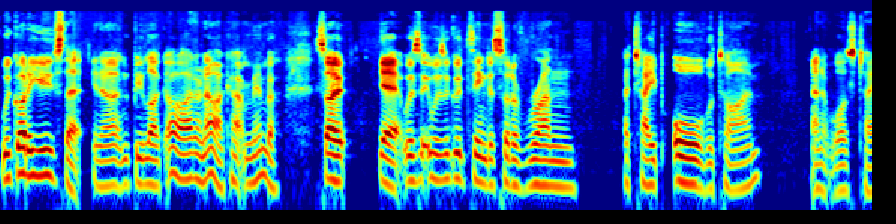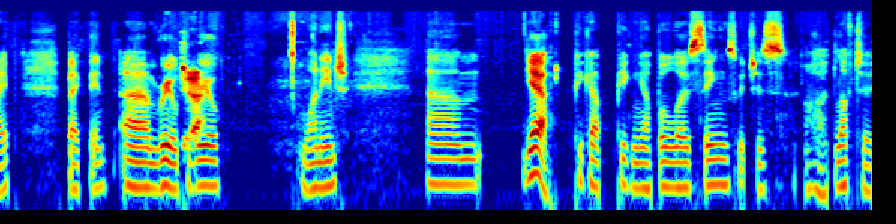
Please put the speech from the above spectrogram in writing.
We've got to use that, you know, and be like, "Oh, I don't know, I can't remember." So yeah, it was it was a good thing to sort of run a tape all the time, and it was tape back then, um, reel to Yeah. reel, one inch. Um, yeah, pick up picking up all those things, which is oh, I'd love to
